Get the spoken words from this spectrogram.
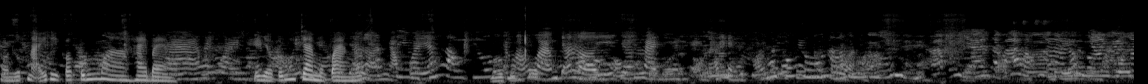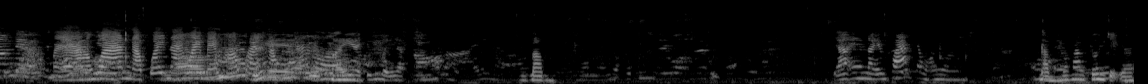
Còn lúc nãy thì có cúng uh, hai bàn. Bây giờ cúng chay một bàn nữa. Hỏi hoài không trả lời vậy chứ hai mà hôm qua anh ngọc quay nay quay mẹ em hỏi hoài ngọc không trả lời. Chuẩn bị là có đông dạ em này em phát cho mọi người. Đông lắm cô chú anh chị ơi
